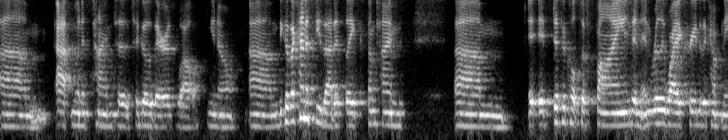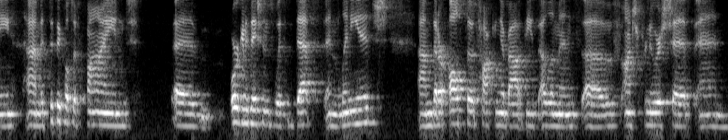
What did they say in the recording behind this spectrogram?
um, at when it's time to to go there as well. You know, um, because I kind of see that it's like sometimes it, it's difficult to find, and, and really why I created the company. It's difficult to find organizations with depth and lineage. Um, that are also talking about these elements of entrepreneurship and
